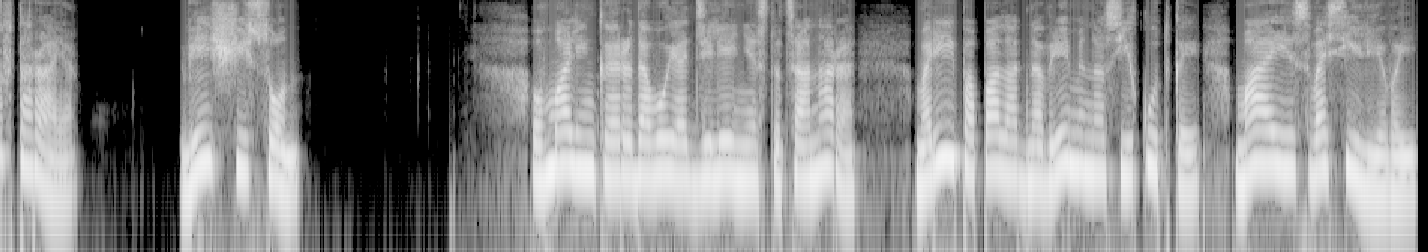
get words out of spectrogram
вторая. Вещий сон. В маленькое родовое отделение стационара Мария попала одновременно с якуткой Майей Васильевой,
